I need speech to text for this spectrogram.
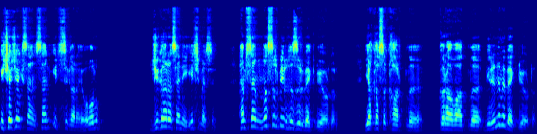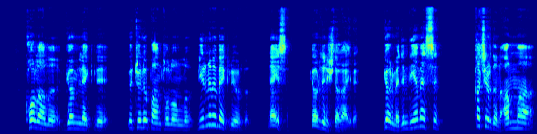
İçeceksen sen iç sigarayı oğlum. Cigara seni içmesin. Hem sen nasıl bir Hızır bekliyordun? Yakası kartlı, kravatlı birini mi bekliyordun? Kolalı, gömlekli, ütülü pantolonlu birini mi bekliyordun? Neyse, gördün işte gayrı. Görmedim diyemezsin. Kaçırdın ama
